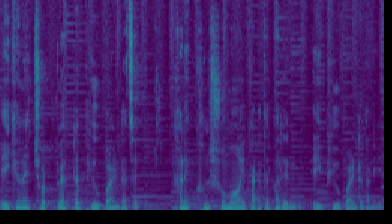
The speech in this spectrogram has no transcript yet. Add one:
এইখানে ছোট্ট একটা ভিউ পয়েন্ট আছে। খানিকক্ষণ সময় কাটাতে পারেন এই ভিউ পয়েন্টে দাঁড়িয়ে।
